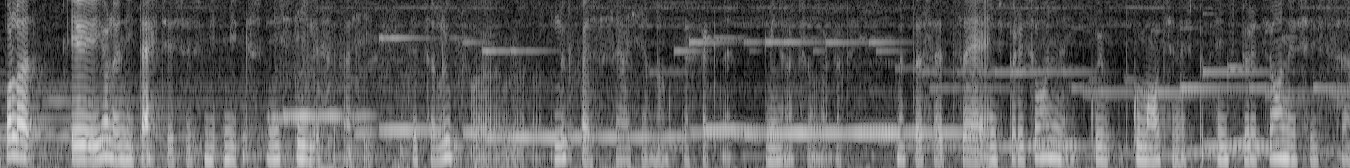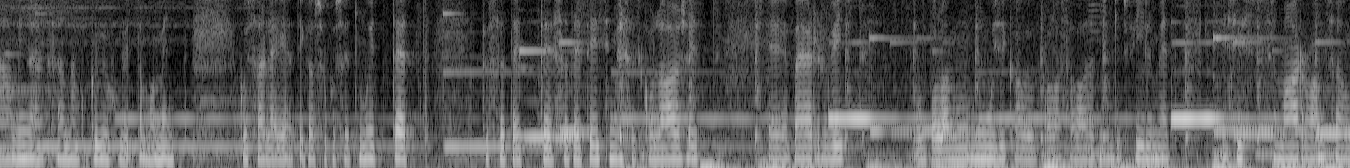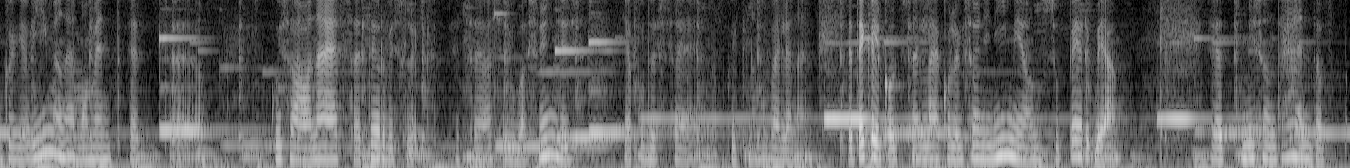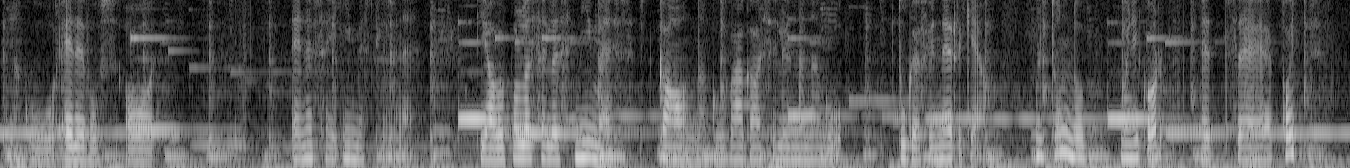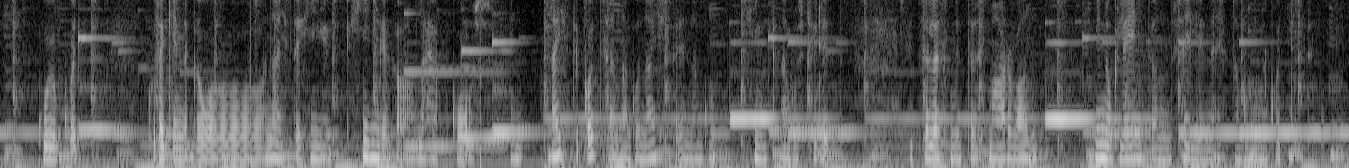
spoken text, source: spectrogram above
võib-olla ei ole nii tähtis, siis miks, mis stiilis see asi, et see lõpp, lõppes, see asi on nagu perfektne. minu jaoks on väga tähtis. mõttes, et see inspiratsioon, kui, kui ma otsin inspiratsiooni, siis äh, minu jaoks on nagu kõige huvitavam moment, kui sa leiad igasugused mõtted, kas sa teed, sa teed esimesed kollaažid, värvid, võib-olla muusika, võib-olla sa vaatad mingit filmid ja siis ma arvan, see on kõige viimane moment, et äh, kui sa näed, see tervislik, et see asi juba sündis ja kuidas see kõik nagu välja näeb. ja tegelikult selle kollektsiooni nimi on Superbia. et mis on, tähendab nagu edevus, enese imestlemine ja võib-olla selles nimes ka on nagu väga selline nagu tugev energia. mulle tundub mõnikord, et see kott, kujukott kuidagi nagu naiste hinge, hingega läheb koos. naiste kott, see on nagu naiste nagu hing nagu spirit. et selles mõttes ma arvan, minu klient on selline nagu minu kotid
